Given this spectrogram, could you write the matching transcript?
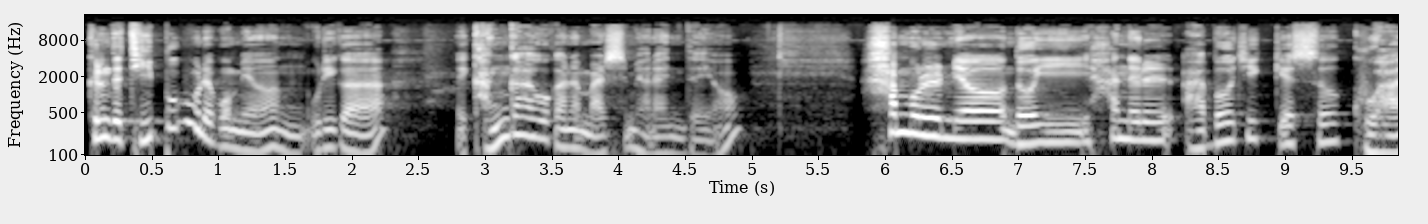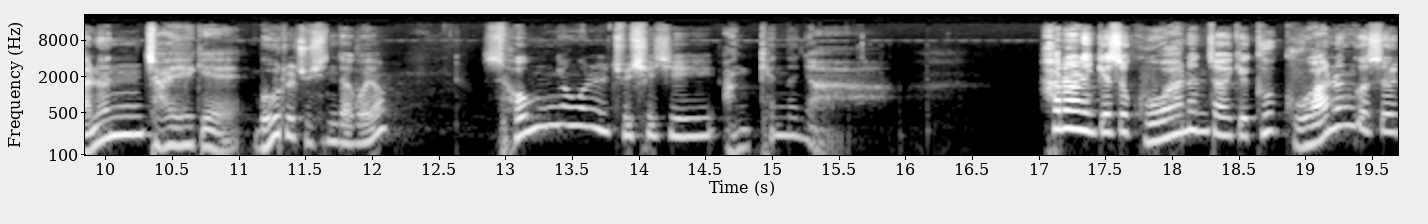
그런데 뒷부분에 보면 우리가 간과하고 가는 말씀이 하나 있는데요. 하물며 너희 하늘 아버지께서 구하는 자에게 뭐를 주신다고요? 성령을 주시지 않겠느냐. 하나님께서 구하는 자에게 그 구하는 것을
